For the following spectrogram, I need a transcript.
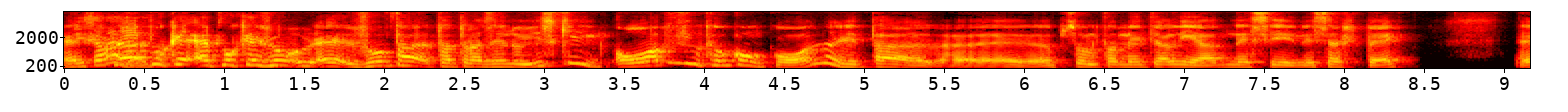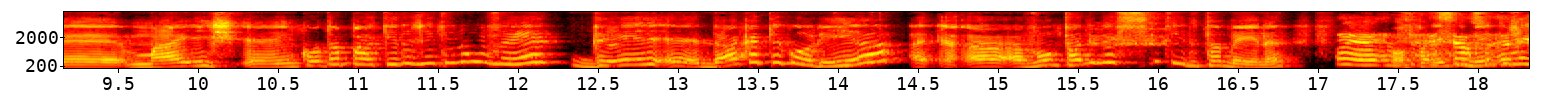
É. É, Isso é não, é verdade. porque, é porque João, é, João tá, tá trazendo isso que, óbvio que eu concordo, a gente tá é, absolutamente alinhado nesse, nesse aspecto. É, mas é, em contrapartida a gente não vê de, é, da categoria a, a- a vontade nesse sentido também, né? É, Aparentemente eu, os nem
